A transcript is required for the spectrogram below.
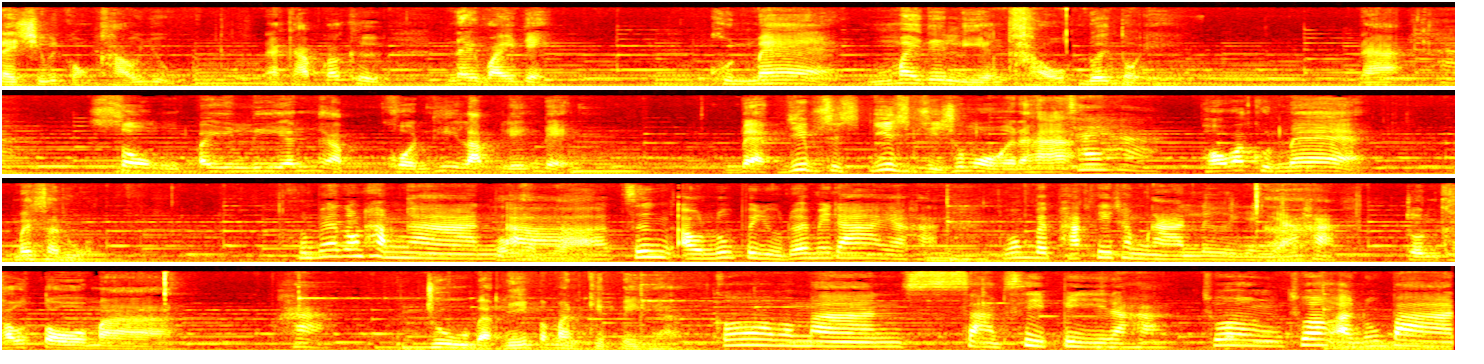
ในชีวิตของเขาอยู่นะครับ ก็คือในวัยเด็ก คุณแม่ไม่ได้เลี้ยงเขาด้วยตัวเองนะ ค่ะ ส่งไปเลี้ยงกับคนที่รับเลี้ยงเด็ก แบบ24 24 ชั่วโมงเลยนะฮะ ใช่ค่ะ เพราะว่าคุณแม่ไม่สะดวก คุณแม่ต้องทำงานต้องทำงาน อ่าซึ่งเอาลูกไปอยู่ด้วยไม่ได้อะค่ะอืมต้องไปพักที่ทำงานเลยอย่างเงี้ยค่ะ จนเขาโตมา ค่ะ อยู่แบบนี้ประมาณกี่ปีฮะก็ประมาณ 3-4 ปีนะคะช่วงช่วงอนุบาล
